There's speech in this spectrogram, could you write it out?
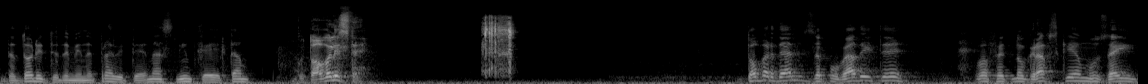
да дойдете да ми направите една снимка и там. Готова ли сте? Добър ден, заповядайте в етнографския музей.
